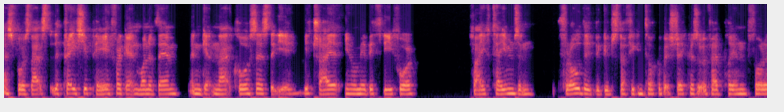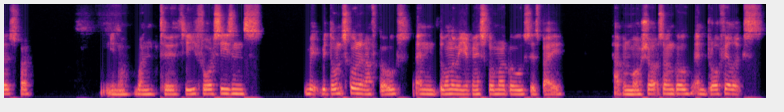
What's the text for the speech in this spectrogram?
I suppose that's the price you pay for getting one of them and getting that close is that you you try it, you know, maybe three, four, five times, and for all the, the good stuff you can talk about strikers that we've had playing for us for, you know, one, two, three, four seasons, we, we don't score enough goals, and the only way you're going to score more goals is by having more shots on goal. And Brophy looks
